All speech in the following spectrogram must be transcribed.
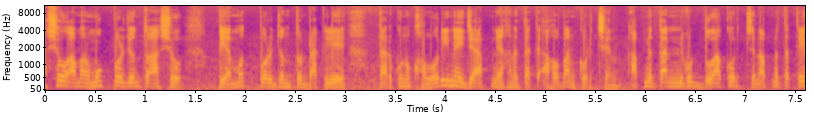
আসো, আমার মুখ পর্যন্ত আসো। কেয়ামত পর্যন্ত ডাকলে তার কোনো খবরই নেই যে আপনি এখানে তাকে আহ্বান করছেন। আপনি তার নিকট দোয়া করছেন। আপনি তাকে,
